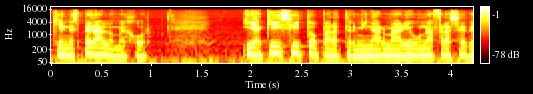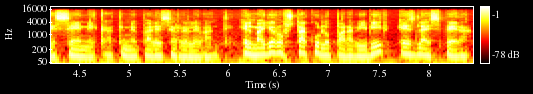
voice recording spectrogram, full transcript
quien espera lo mejor. Y aquí cito para terminar, Mario, una frase de Séneca que me parece relevante. El mayor obstáculo para vivir es la espera,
